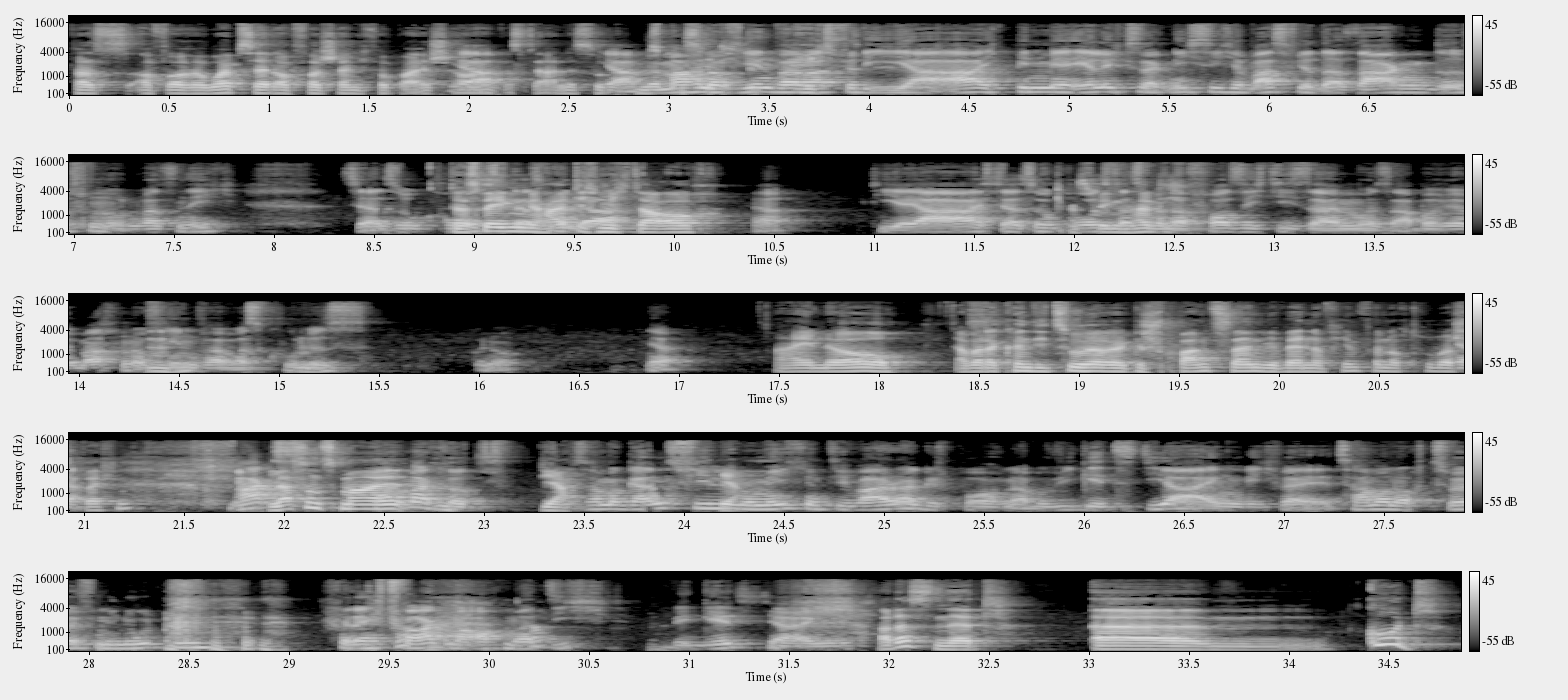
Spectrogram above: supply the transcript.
Was auf eurer Website auch wahrscheinlich vorbeischauen, ja. was da alles so Ja, wir machen auf jeden Fall was für die IAA. Ich bin mir ehrlich gesagt nicht sicher, was wir da sagen dürfen und was nicht. Ist ja so groß. Deswegen halte ich mich da auch. Ja die EA ist ja so groß, Deswegen dass man da vorsichtig sein muss, aber wir machen auf mhm. jeden Fall was Cooles. Genau. Ja. I know. Aber da können die Zuhörer gespannt sein. Wir werden auf jeden Fall noch drüber ja. sprechen. Max, Lass uns mal. mal kurz. Ja. Jetzt haben wir ganz viel ja. über mich und die Vira gesprochen, aber wie geht's dir eigentlich? Weil jetzt haben wir noch zwölf Minuten. Vielleicht fragen wir auch mal dich. Wie geht's dir eigentlich? Ah, das ist nett. Ähm, gut.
